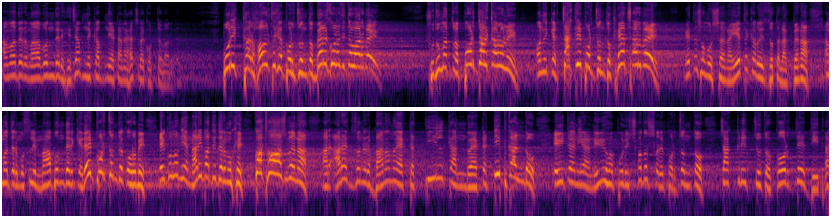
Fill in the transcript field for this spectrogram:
আমাদের মা বোনদের হিজাব নেকাব নিয়ে টানা হেঁচড়া করতে পারবে। পরীক্ষার হল থেকে পর্যন্ত বের করে দিতে পারবে। শুধুমাত্র পর্দার কারণে অনেকের চাকরি পর্যন্ত খেয়ে ছাড়বে। এতে সমস্যা নাই, এতে কারও ইজ্জত লাগবে না। আমাদের মুসলিম মা বোনদেরকে রেপ পর্যন্ত করবে, এগুলো নিয়ে নারীবাদীদের মুখে কথা আসবে না। আর আরেকজনের বানানো একটা তিল কাণ্ড, একটা টিপ কাণ্ড, এইটা নিয়ে নিরীহ পুলিশ সদস্যদের পর্যন্ত চাকরিচ্যুত করতে দ্বিধা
